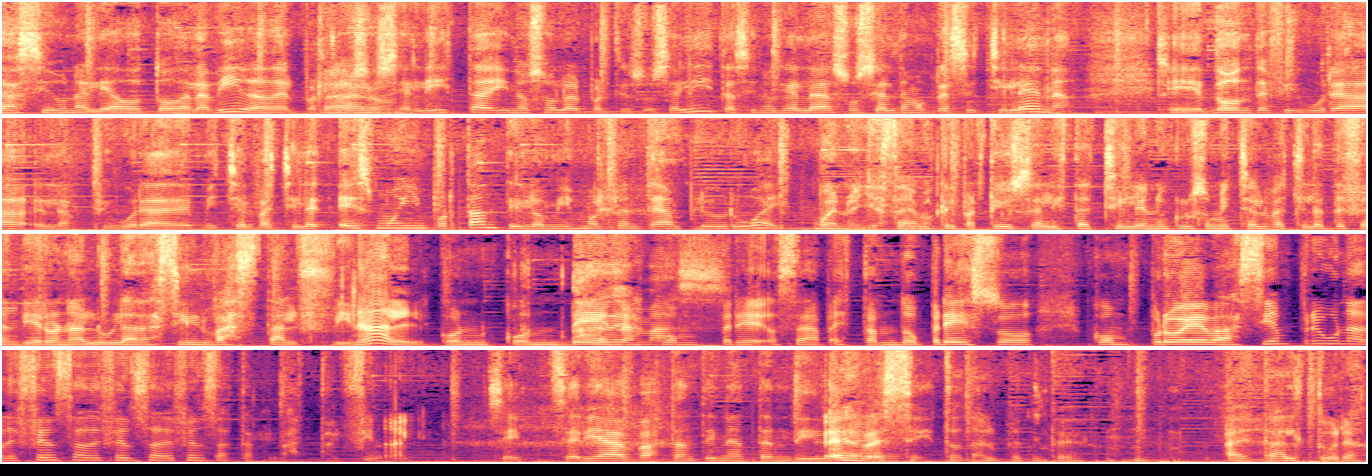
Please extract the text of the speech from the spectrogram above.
ha sido un aliado toda la vida del Partido Socialista y no solo del Partido Socialista, sino que la socialdemocracia chilena, eh, donde figura la figura de Michelle Bachelet es muy importante y lo mismo el Frente Amplio de Uruguay. Bueno, ya sabemos que el Partido Socialista chileno, incluso Michelle Bachelet, defendieron a Lula da Silva hasta el final, con condenas, con o sea, estando preso, con pruebas, siempre una defensa, defensa, defensa hasta, hasta el final. Sí, sería bastante inentendible. Es, sí, totalmente. A esta altura.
